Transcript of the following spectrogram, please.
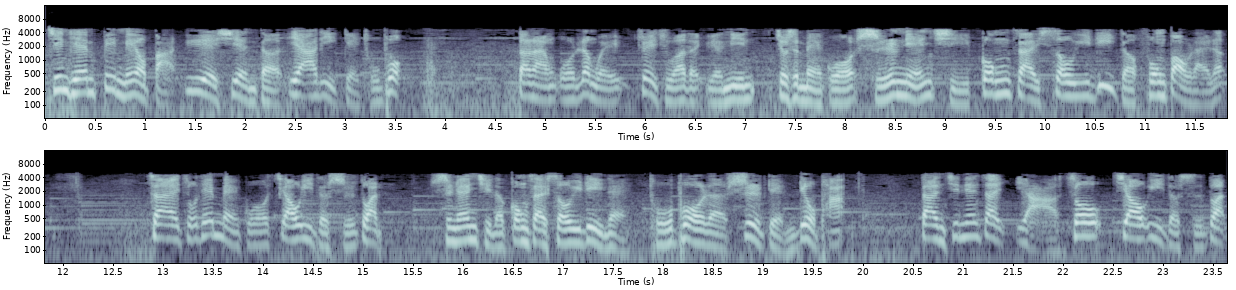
今天并没有把月线的压力给突破。当然，我认为最主要的原因就是美国十年期公债收益率的风暴来了。在昨天美国交易的时段，十年期的公债收益率呢突破了四点六趴，但今天在亚洲交易的时段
